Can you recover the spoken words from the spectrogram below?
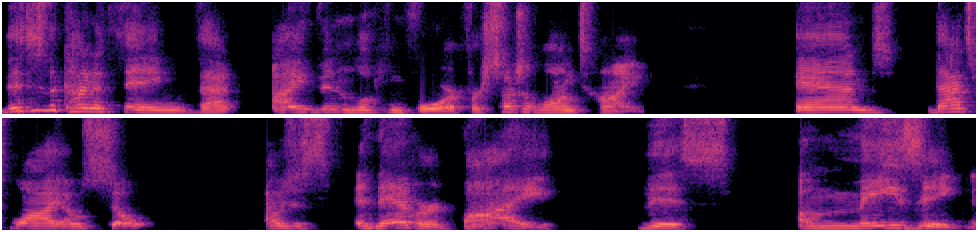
this is the kind of thing that I've been looking for for such a long time. And that's why I was so, I was just enamored by this amazing,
